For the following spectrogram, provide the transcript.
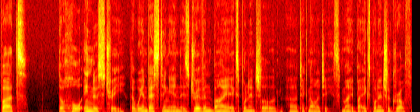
but the whole industry that we're investing in is driven by exponential uh, technologies, by, by exponential growth,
